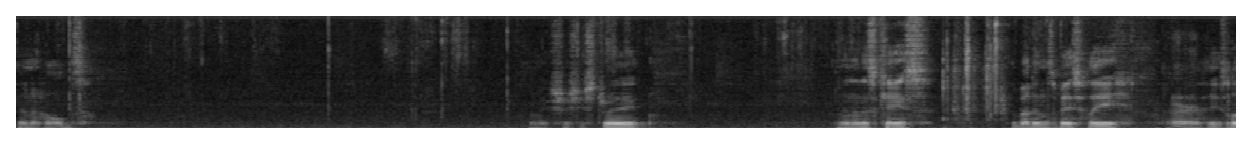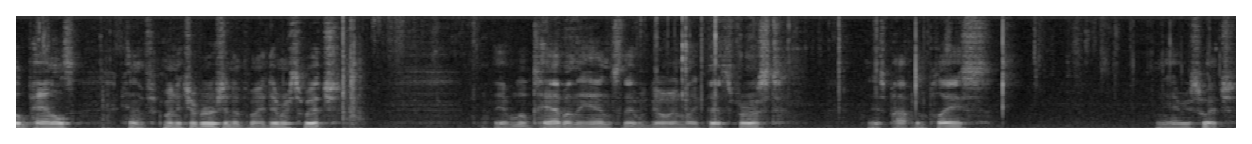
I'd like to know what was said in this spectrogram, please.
then it holds. Make sure she's straight. And in this case, the buttons basically are these little panels, kind of miniature version of my dimmer switch. They have a little tab on the end so that would go in like this first. Just pop it in place. And you have your switch.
